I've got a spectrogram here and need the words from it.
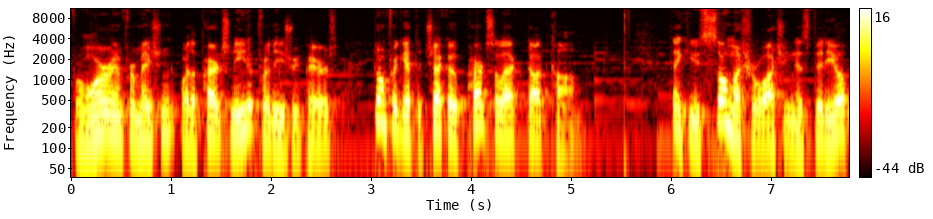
For more information or the parts needed for these repairs, don't forget to check out partselect.com. Thank you so much for watching this video.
